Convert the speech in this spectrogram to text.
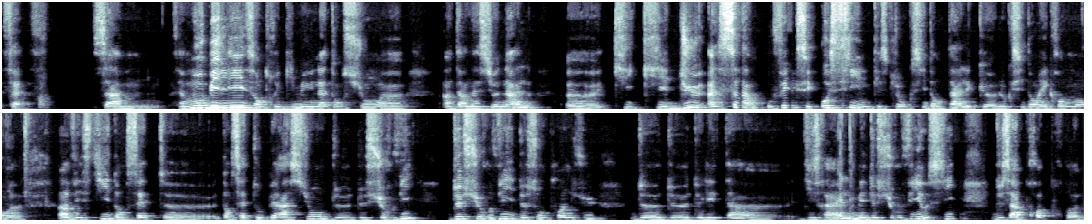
ça, ça, mobilise, entre guillemets, une attention euh, internationale euh, qui, est due à ça, au fait que c'est aussi une question occidentale et que l'Occident est grandement euh, investi dans cette, euh, dans cette opération de, survie, de survie de son point de vue de, de, l'État d'Israël, mais de survie aussi de sa propre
